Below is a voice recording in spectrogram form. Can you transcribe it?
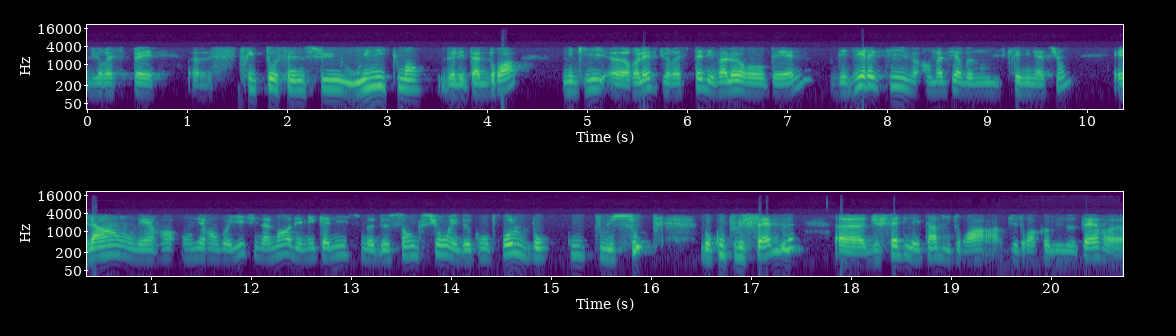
du respect euh, stricto sensu ou uniquement de l'état de droit, mais qui relève du respect des valeurs européennes, des directives en matière de non-discrimination. Et là, on est, renvoyé finalement à des mécanismes de sanctions et de contrôle beaucoup plus souples, beaucoup plus faibles, euh, du fait de l'état du droit, du droit communautaire euh,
